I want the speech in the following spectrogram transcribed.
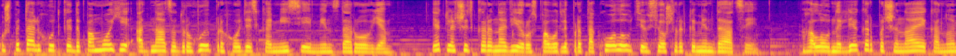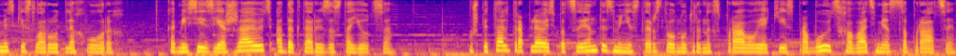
У шпіталь хуткай дапамогі адна за другой прыходзяць камісіі мінздароўя. Як лячыць каранавірус паводле пратаколаў ці ўсё ж рэкамендацый. Галоўны лекар пачынае эканоміць кісларод для хворых. Камісіі з'язджаюць, а дактары застаюцца. У шпіталь трапляюць пацыенты з міністэрства ўнутраных справаў, якія спрабуюць схаваць месца працы.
